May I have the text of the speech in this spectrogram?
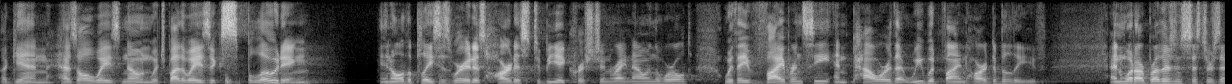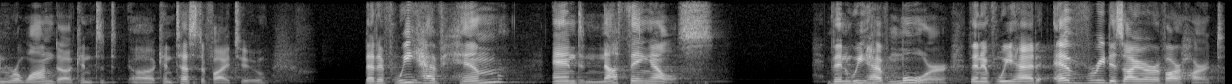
again, has always known, which, by the way, is exploding in all the places where it is hardest to be a Christian right now in the world, with a vibrancy and power that we would find hard to believe, and what our brothers and sisters in Rwanda can, uh, can testify to, that if we have Him and nothing else, then we have more than if we had every desire of our heart,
